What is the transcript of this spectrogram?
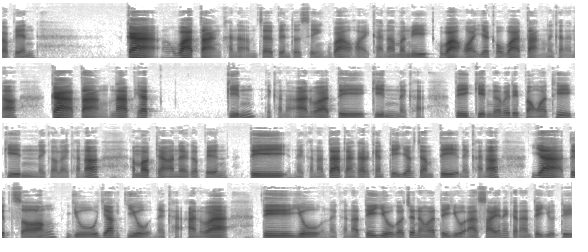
ก็เป็นก้าว่าต่างค่ะนะอำเจอเป็นตัวเสียงว่าหอยค่ะเนาะมันมีว่าหอยยาก็ว่าต่างนั่นค่ะเนาะก้าต่างหน้าแพทกินนะครับอ่านว่าตีกินนะครับตีกินก็ไม่ได้แปลว่าที่กินในก็อะไรคะเนาะอมาแทงอันนี้ก็เป็น ตีในคณะตาต่างกันกันตียักจำตีในคณะย่าตึดสองอยู่ยักอยู่นะคะอ่านว่าตีอยู่ในคณะตีอยู่ก็จะนว่าตีอยู่อาศัยในขณะตีอยู่ตี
